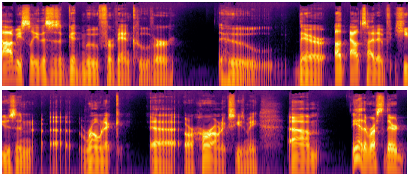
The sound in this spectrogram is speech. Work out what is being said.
obviously, this is a good move for Vancouver, who they're outside of Hughes and uh, Hronek, uh, or excuse me. Um, yeah, the rest of their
